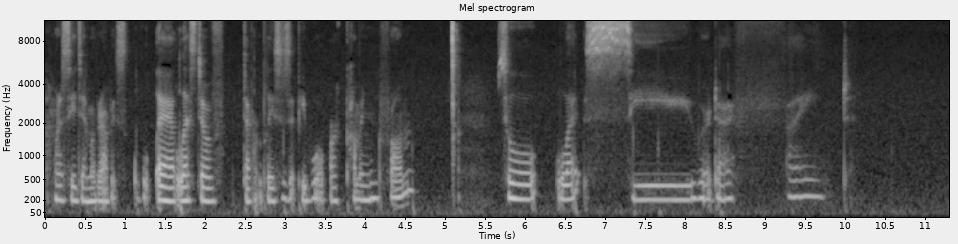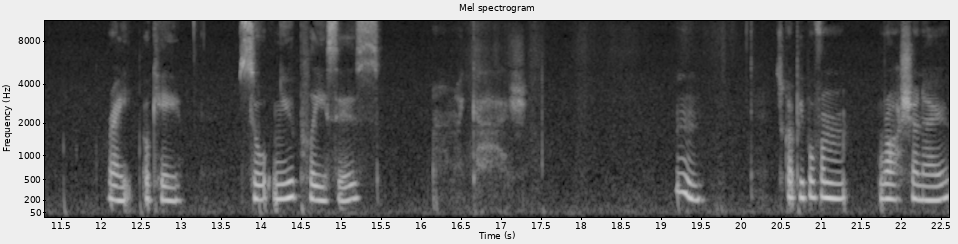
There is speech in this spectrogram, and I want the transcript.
I want to say demographics uh, list of different places that people are coming from. So let's see where do I find? Right okay. So new places. Oh my gosh. Hmm. It's got people from Russia now.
